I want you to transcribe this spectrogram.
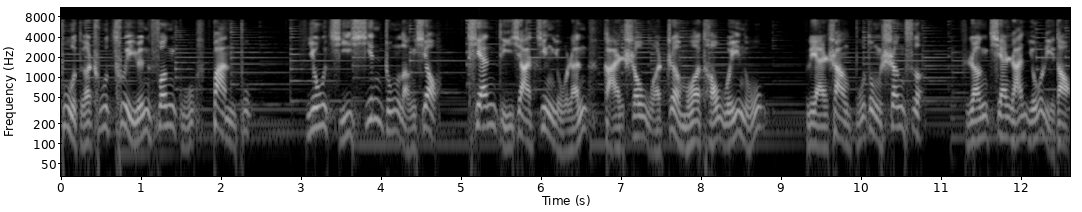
不得出翠云峰谷半步。”尤其心中冷笑。天底下竟有人敢收我这魔头为奴，脸上不动声色，仍谦然有礼道：“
